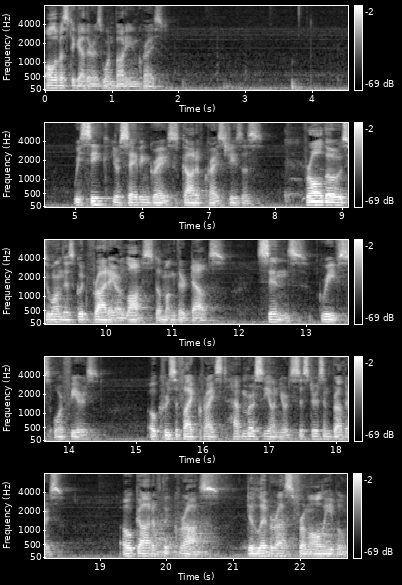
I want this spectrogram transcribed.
all of us together as one body in Christ. We seek your saving grace, God of Christ Jesus, for all those who on this Good Friday are lost among their doubts, sins, griefs, or fears. O crucified Christ, have mercy on your sisters and brothers O God of the cross, deliver us from all evil.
